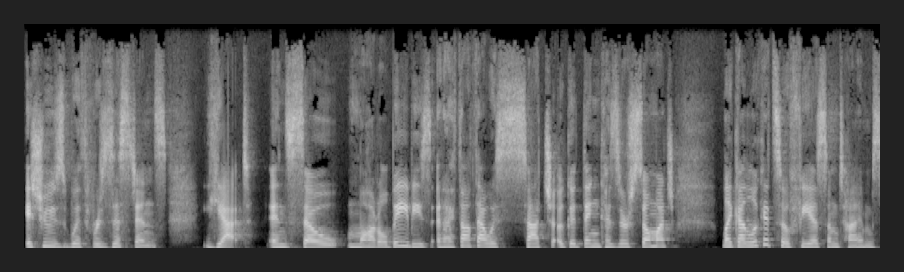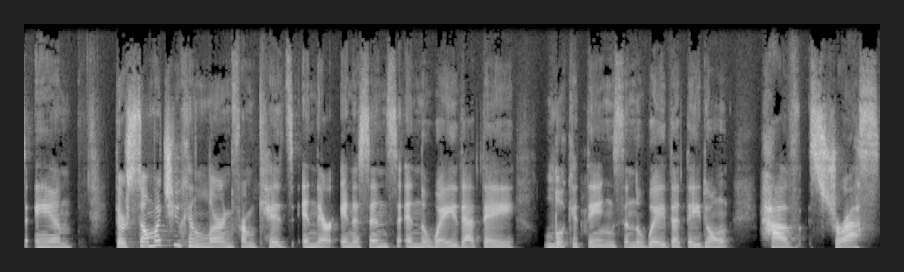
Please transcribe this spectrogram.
issues with resistance yet. And so model babies. And I thought that was such a good thing because there's so much like I look at Sophia sometimes and there's so much you can learn from kids in their innocence and the way that they look at things and the way that they don't have stress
